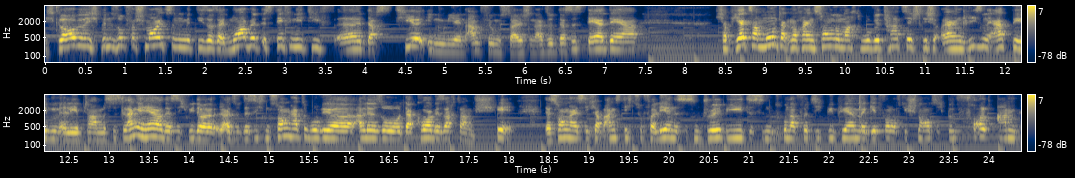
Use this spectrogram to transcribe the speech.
ich glaube, ich bin so verschmolzen mit dieser Seite. Morbid ist definitiv äh, das Tier in mir, in Anführungszeichen. Also das ist der, der... Ich habe jetzt am Montag noch einen Song gemacht, wo wir tatsächlich ein riesen Erdbeben erlebt haben. Es ist lange her, dass ich wieder, also dass ich einen Song hatte, wo wir alle so d'accord gesagt haben, shit. Der Song heißt Ich habe Angst, dich zu verlieren. Es ist ein Drillbeat, es sind 140 BPM, er geht voll auf die Schnauze. Ich bin voll am,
